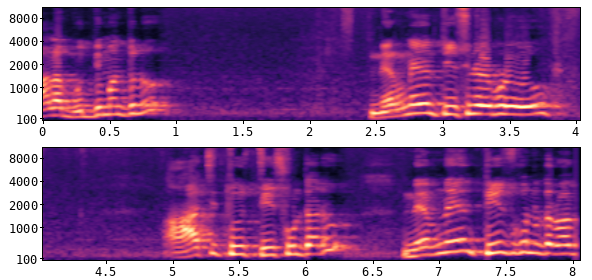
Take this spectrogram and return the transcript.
చాలా బుద్ధిమంతులు నిర్ణయం తీసుకునేటప్పుడు ఆచి తీసుకుంటారు. నిర్ణయం తీసుకున్న తర్వాత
